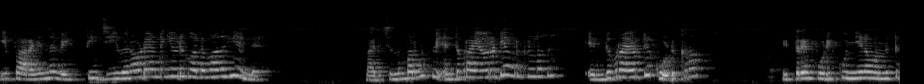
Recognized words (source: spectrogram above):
ഈ പറയുന്ന വ്യക്തി ജീവനോടെ ഉണ്ടെങ്കിൽ ഒരു കൊലപാതകിയല്ലേ? മരിച്ചെന്നും പറഞ്ഞ് എന്ത് പ്രയോറിറ്റി അവർക്കുള്ളത്? എന്ത് പ്രയോറിറ്റി കൊടുക്കണം? ഇത്രയും പൊടിക്കുഞ്ഞിനെ വന്നിട്ട്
